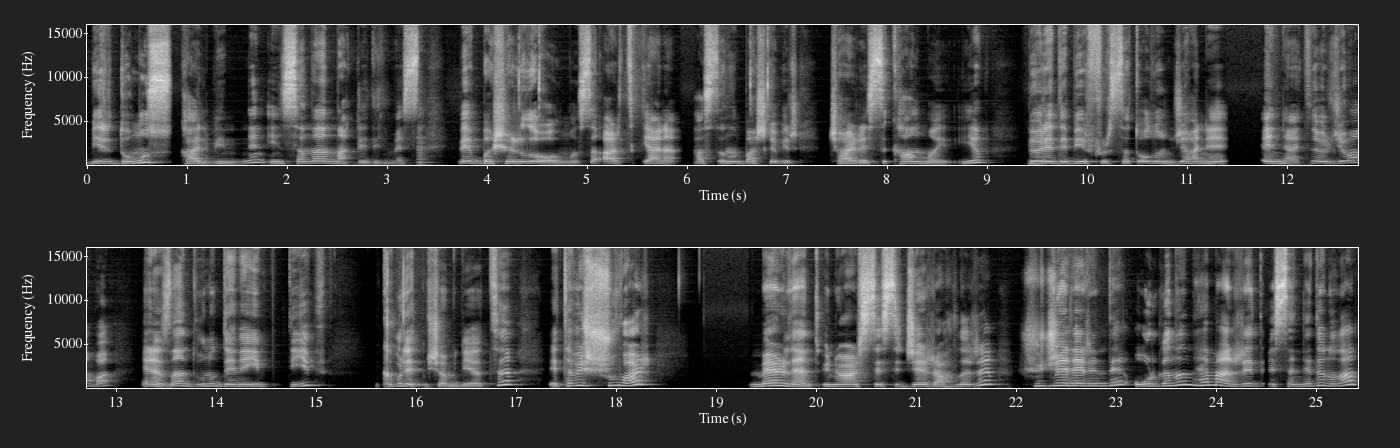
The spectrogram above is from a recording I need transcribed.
bir domuz kalbinin insana nakledilmesi ve başarılı olması artık yani hastanın başka bir çaresi kalmayıp böyle de bir fırsat olunca hani en nihayetinde öleceğim ama en azından bunu deneyip deyip kabul etmiş ameliyatı. E tabii şu var Maryland Üniversitesi cerrahları hücrelerinde organın hemen reddetmesine neden olan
